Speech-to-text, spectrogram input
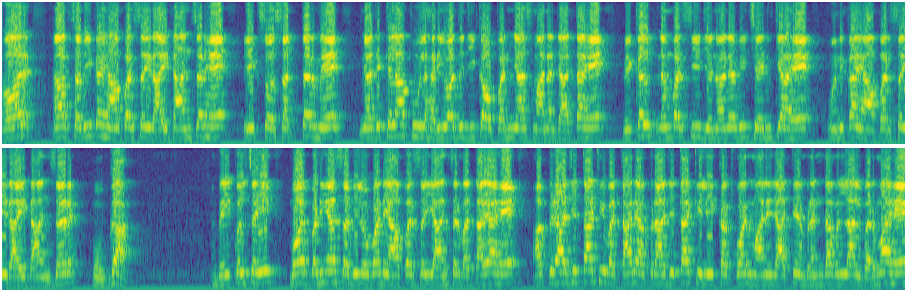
और आप सभी का यहाँ पर सही राइट आंसर है। 170 में अधिकला फूल हरिवद जी का उपन्यास माना जाता है। विकल्प नंबर सी, जिन्होंने भी चयन किया है, उनका यहाँ पर सही राइट आंसर होगा। बिल्कुल सही। बहुत बढ़िया, सभी लोगों ने यहाँ पर सही आंसर बताया है। अपराजिता की बता रहे अपराजिता के लेखक कौन माने जाते हैं? वृंदावन लाल वर्मा है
